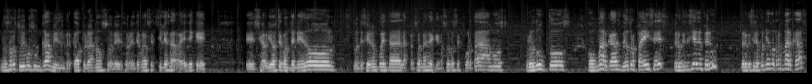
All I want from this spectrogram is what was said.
nosotros tuvimos un cambio en el mercado peruano sobre, sobre el tema de los textiles a raíz de que eh, se abrió este contenedor, donde se dieron cuenta las personas de que nosotros exportábamos productos con marcas de otros países, pero que se hacían en Perú, pero que se le ponían otras marcas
